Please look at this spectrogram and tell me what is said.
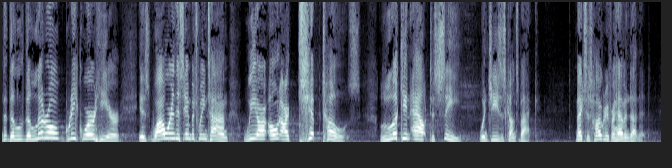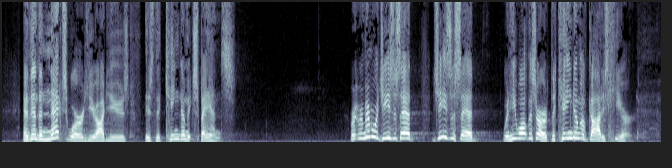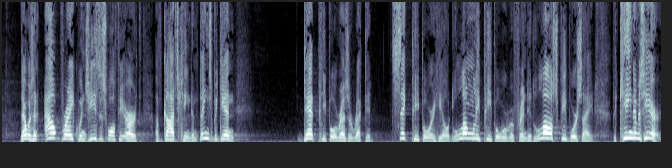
The, the, the literal Greek word here is while we're in this in between time, we are on our tiptoes looking out to see when Jesus comes back. Makes us hungry for heaven, doesn't it? And then the next word here I'd use is the kingdom expands. Re- remember what Jesus said? Jesus said, when he walked this earth, the kingdom of God is here. There was an outbreak when Jesus walked the earth of God's kingdom. Things began, dead people resurrected, sick people were healed, lonely people were befriended, lost people were saved. The kingdom is here.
